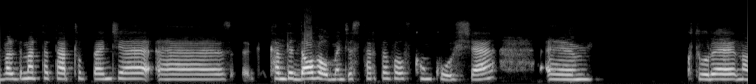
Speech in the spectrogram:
Waldemar Tatarczuk będzie kandydował, będzie startował w konkursie który, no,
